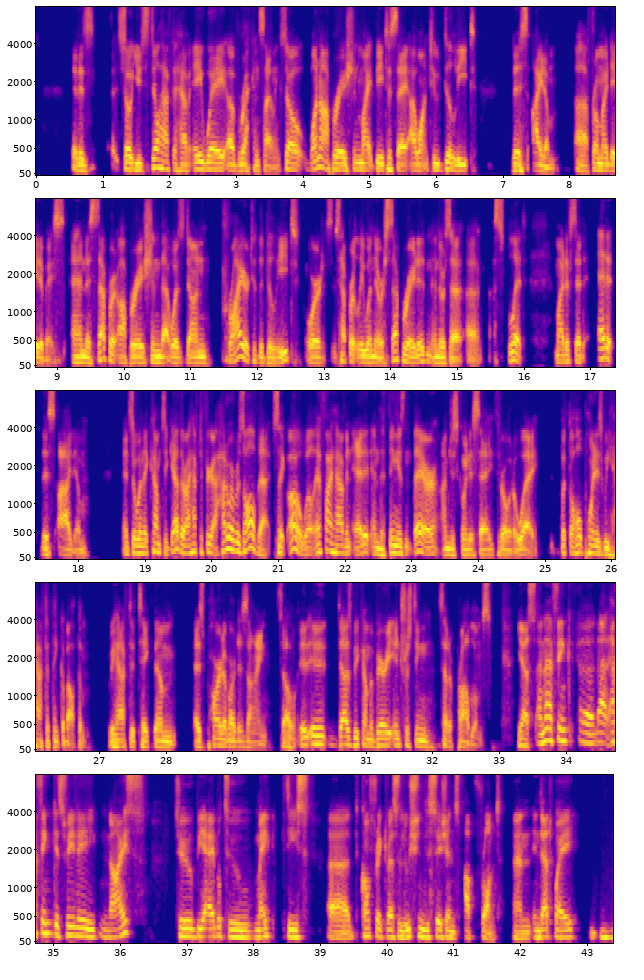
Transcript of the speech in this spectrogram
It is so you still have to have a way of reconciling. So one operation might be to say, I want to delete this item uh, from my database. And a separate operation that was done prior to the delete or separately when they were separated and there's a, a, a split might have said, edit this item and so when they come together, I have to figure out how do I resolve that? It's like, oh, well, if I have an edit and the thing isn't there, I'm just going to say throw it away. But the whole point is we have to think about them. We have to take them as part of our design. So it, it does become a very interesting set of problems. Yes, and I think uh, I think it's really nice to be able to make these uh, conflict resolution decisions up front, and in that way,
